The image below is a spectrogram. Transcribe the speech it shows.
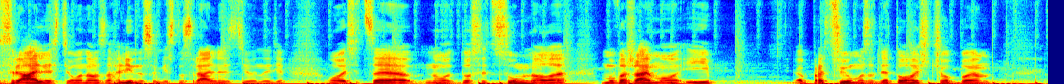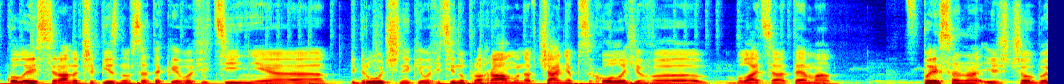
з реальністю, вона взагалі не сумісна з реальністю іноді. Ось це ну, досить сумно, але ми вважаємо і е, працюємо для того, щоб колись рано чи пізно все-таки в офіційні е, підручники, офіційну програму навчання психологів е, була ця тема вписана, і щоб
